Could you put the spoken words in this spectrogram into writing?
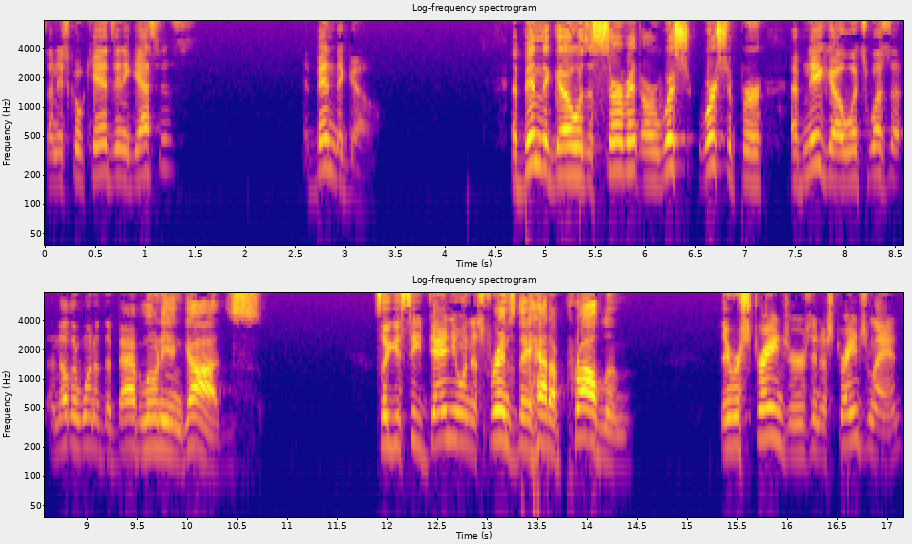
Sunday school kids, any guesses? Abednego. Abednego was a servant or worshiper of Nego, which was another one of the Babylonian gods. So you see, Daniel and his friends, they had a problem. They were strangers in a strange land.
